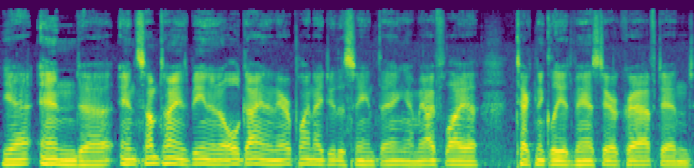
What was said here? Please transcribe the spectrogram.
Yeah, and uh, and sometimes being an old guy in an airplane, I do the same thing. I mean, I fly a technically advanced aircraft, and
